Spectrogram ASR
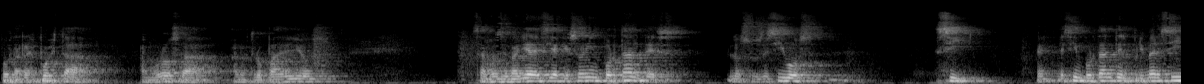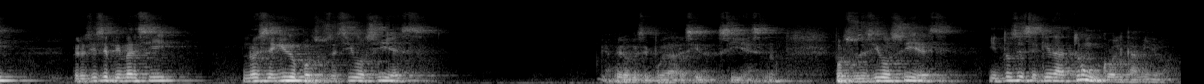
por la respuesta amorosa a nuestro Padre Dios, San José María decía que son importantes los sucesivos sí. ¿eh? Es importante el primer sí, pero si ese primer sí no es seguido por sucesivos síes, espero que se pueda decir síes, ¿no? Por sucesivos síes, y entonces se queda trunco el camino.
